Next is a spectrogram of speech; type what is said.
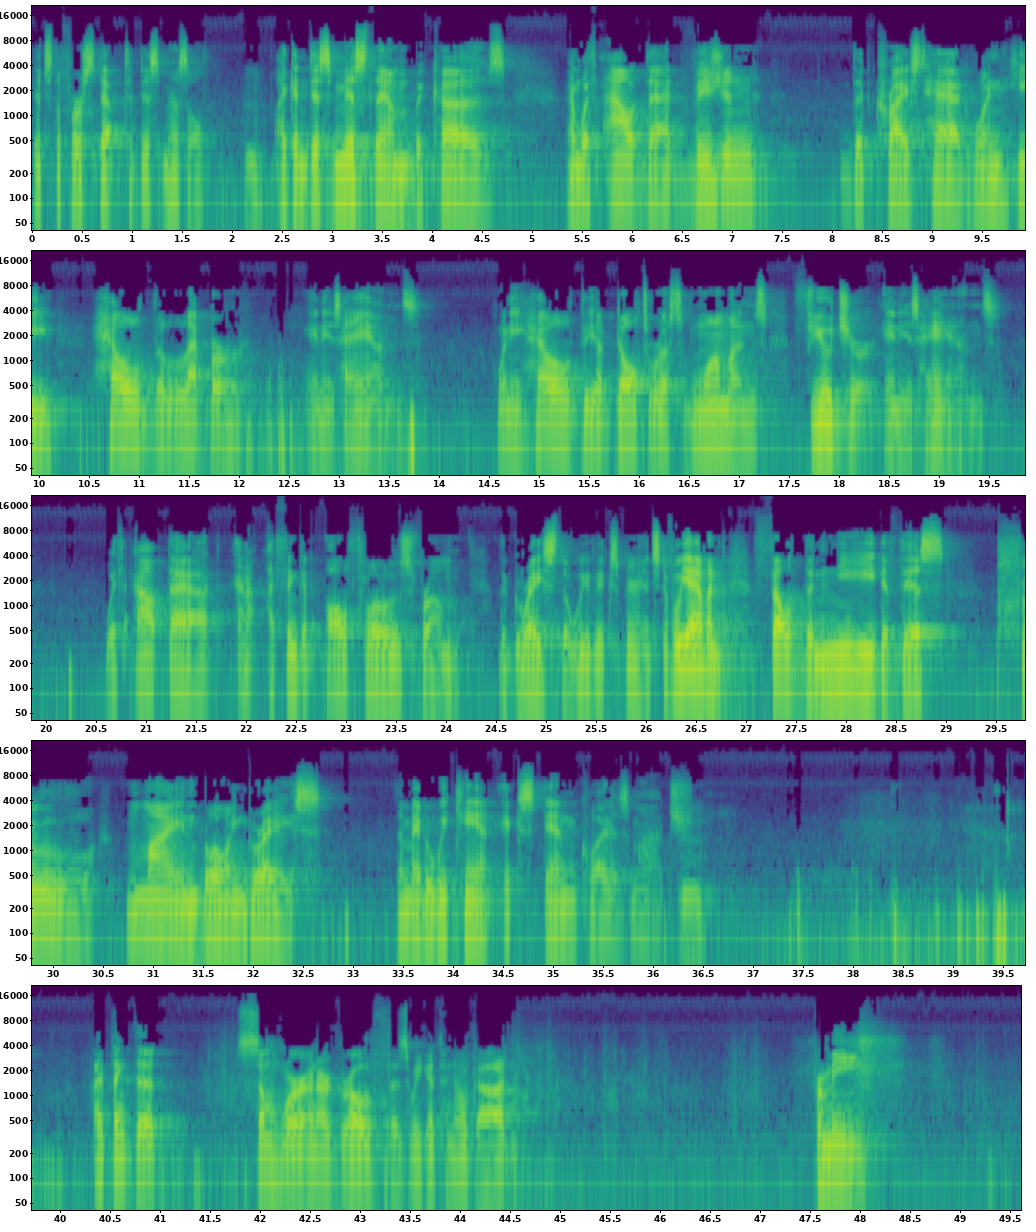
it's the first step to dismissal. Hmm. I can dismiss them because, and without that vision that Christ had when he held the leper in his hands, when he held the adulterous woman's future in his hands. Without that, and I think it all flows from the grace that we've experienced. If we haven't felt the need of this true, mind blowing grace, then maybe we can't extend quite as much. Hmm. I think that somewhere in our growth as we get to know God, for me,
